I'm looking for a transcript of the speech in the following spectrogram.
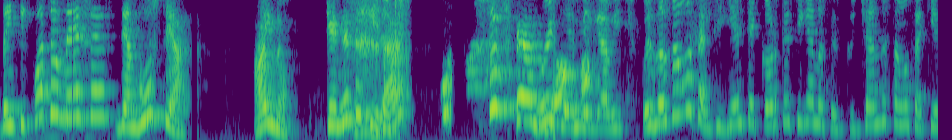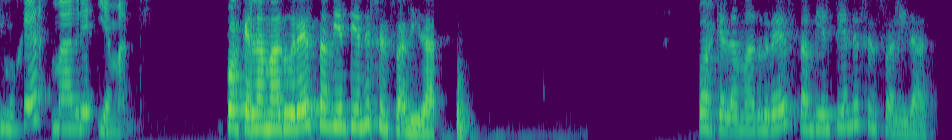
24 meses de angustia. Ay, no, qué necesidad. Muy bien, mi Gaby. Pues nos vamos al siguiente corte. Síganos escuchando. Estamos aquí en Mujer, Madre y Amante. Porque la madurez también tiene sensualidad. Porque la madurez también tiene sensualidad.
